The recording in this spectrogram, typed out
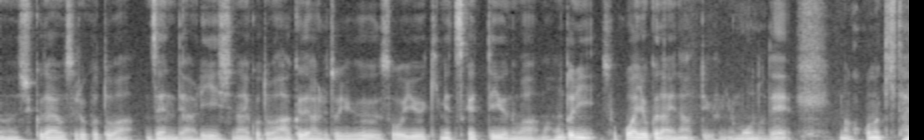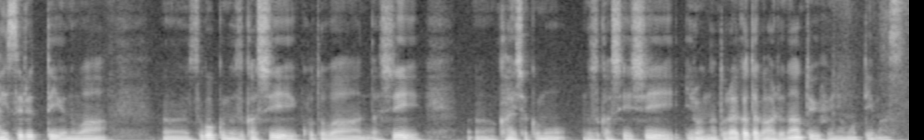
うん、宿題をすることは善でありしないことは悪であるというそういう決めつけっていうのは、まあ、本当にそこは良くないなっていうふうに思うので、まあ、ここの期待するっていうのは、うん、すごく難しい言葉だしうん、解釈も難しいしいろんな捉え方があるなというふうに思っています。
